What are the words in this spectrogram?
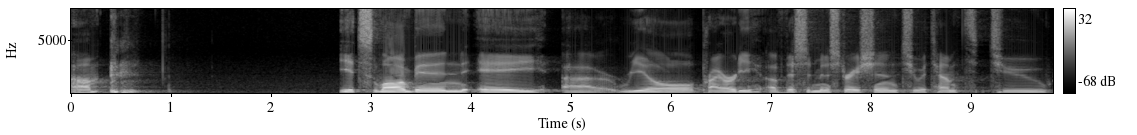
Um, it's long been a uh, real priority of this administration to attempt to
